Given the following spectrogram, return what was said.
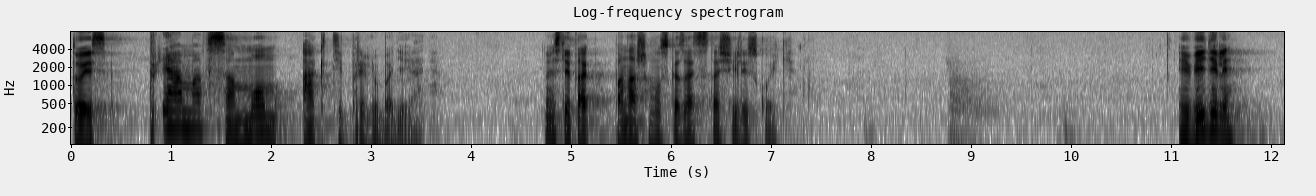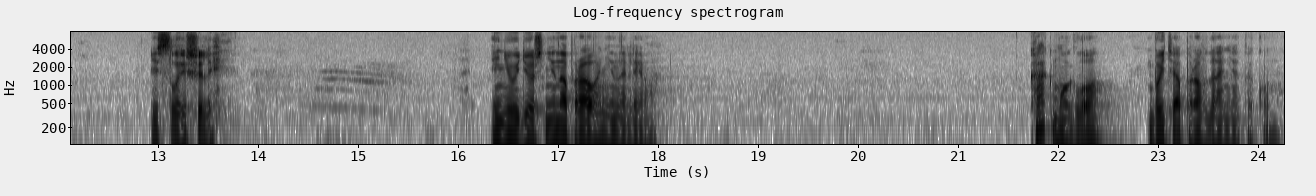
то есть прямо в самом акте прелюбодеяния. Ну, если так по-нашему сказать, стащили с койки. И видели, и слышали. И не уйдешь ни направо, ни налево. Как могло быть оправдание такому?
